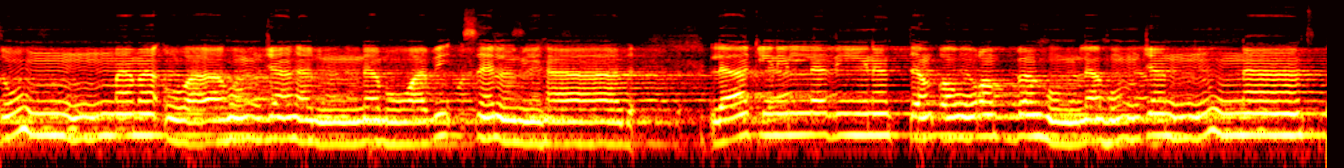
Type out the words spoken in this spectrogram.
ثم مأواهم جهنم وبئس المهاد. لكن الذين اتقوا ربهم لهم جنات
